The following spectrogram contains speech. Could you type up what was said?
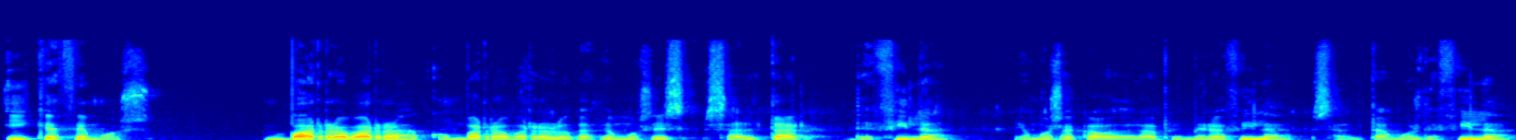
y ¿qué hacemos? barra barra, con barra barra lo que hacemos es saltar de fila, hemos acabado la primera fila, saltamos de fila,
